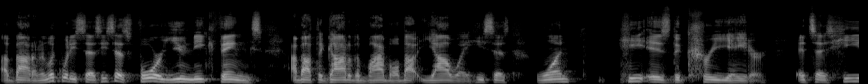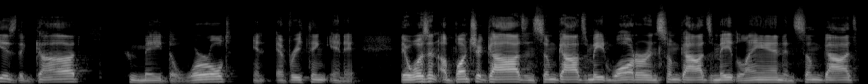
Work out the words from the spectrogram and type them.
about him. And look what he says. He says four unique things about the God of the Bible, about Yahweh. He says, one, he is the creator. It says he is the God who made the world and everything in it. There wasn't a bunch of gods, and some gods made water, and some gods made land, and some gods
